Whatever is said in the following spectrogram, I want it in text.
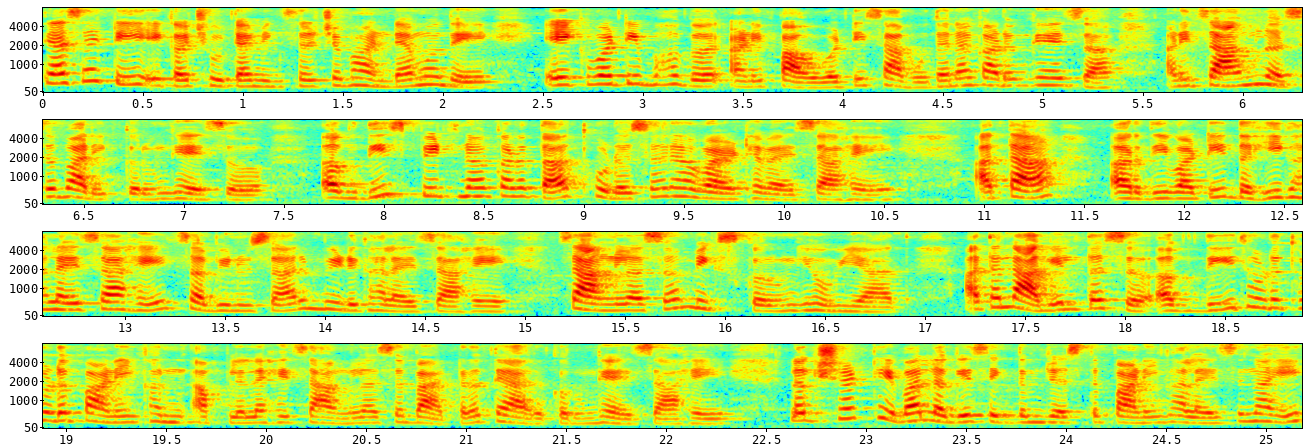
त्यासाठी एका छोट्या मिक्सरच्या भांड्यामध्ये एक वटी भगर आणि पाववटी साबुदाणा काढून घ्यायचा आणि चांगलं असं बारीक करून घ्यायचं. अगदीच पीठ न करता थोडंसं रवाळ ठेवायचं आहे. आता अर्धी वाटी दही घालायचं आहे. चवीनुसार मीठ घालायचं आहे. चांगलं असं मिक्स करून घेऊयात. आता लागेल तसं अगदी थोडं थोडं पाणी घालून आपल्याला हे चांगलं असं बॅटर तयार करून घ्यायचं आहे. लक्षात ठेवा लगेच एकदम जास्त पाणी घालायचं नाही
